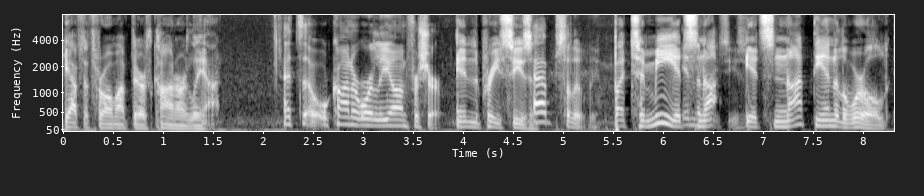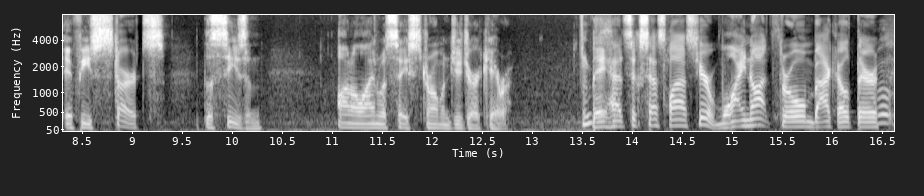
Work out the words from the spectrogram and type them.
you have to throw him up there with Connor Leon That's O'Connor or Leon for sure. in the preseason. Absolutely. But to me, it's not. preseason. It's not the end of the world if he starts the season on a line with say Strome and Jujhar Khaira. They had success last year. Why not throw him back out there, Well-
